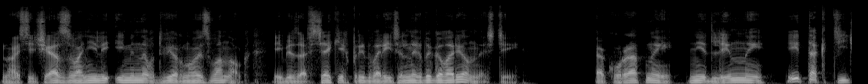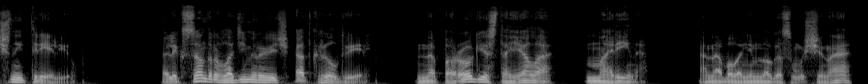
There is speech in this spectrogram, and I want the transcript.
Но сейчас звонили именно в дверной звонок и безо всяких предварительных договоренностей. аккуратной, недлинной и тактичной трелью. Александр Владимирович открыл дверь. На пороге стояла Марина. Она была немного смущена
